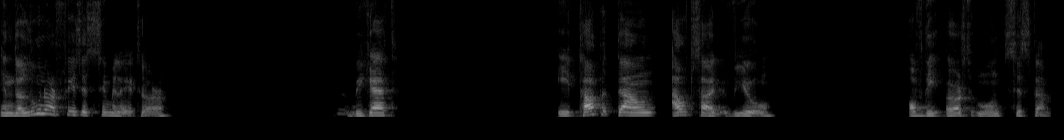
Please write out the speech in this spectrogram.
In the Lunar Phases Simulator, we get a top-down outside view of the Earth-Moon system.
